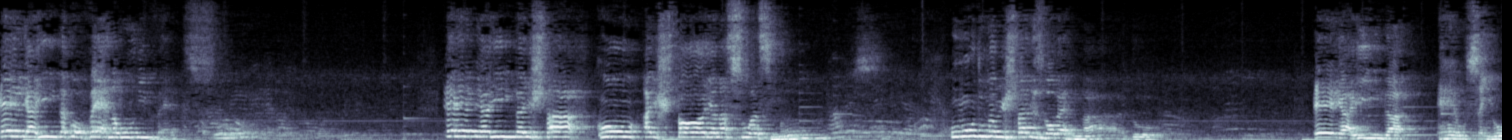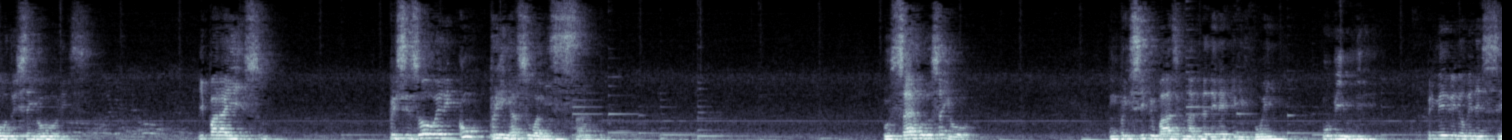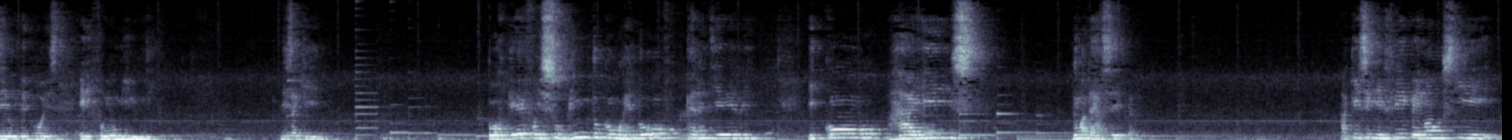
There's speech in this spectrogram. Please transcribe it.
Ele ainda governa o universo. Ele ainda está com a história nas suas mãos. O mundo não está desgovernado. Ele ainda é o Senhor dos Senhores. E para isso, precisou ele cumprir a sua missão. O servo do Senhor, um princípio básico na vida dele é que ele foi humilde. Primeiro ele obedeceu e depois ele foi humilde. Diz aqui, porque foi subindo como renovo perante ele e como raiz de uma terra seca. Aqui significa, irmãos, que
